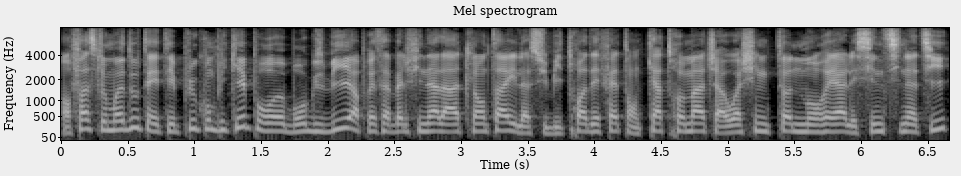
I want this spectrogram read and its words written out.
En face, le mois d'août a été plus compliqué pour euh, Brooksby. Après sa belle finale à Atlanta, il a subi trois défaites en quatre matchs à Washington, Montréal et Cincinnati.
